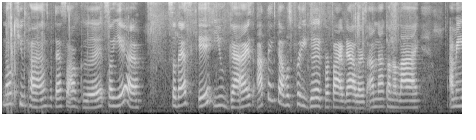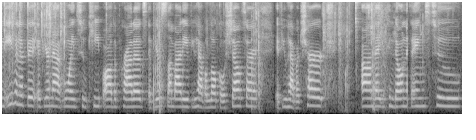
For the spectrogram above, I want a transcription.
No coupons, but that's all good. So yeah, so that's it, you guys. I think that was pretty good for $5. I'm not going to lie. I mean, even if it, if you're not going to keep all the products, if you're somebody, if you have a local shelter, if you have a church um, that you can donate things to,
